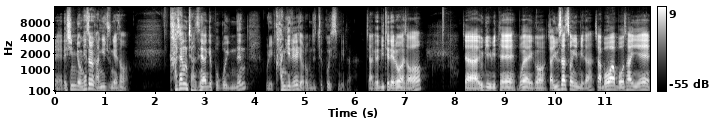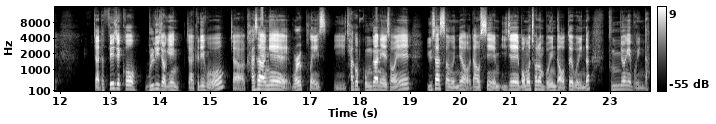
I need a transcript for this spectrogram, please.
예, 내신용 해설 강의 중에서 가장 자세하게 보고 있는 우리 강의를 여러분들 듣고 있습니다. 자, 그다음 밑에 내려와서 자, 여기 밑에 뭐야 이거? 자, 유사성입니다. 자, 뭐와 뭐 사이에 자, the physical 물리적인 자, 그리고 자, 가상의 workplace 이 작업 공간에서의 유사성은요. now seem 이제 뭐뭐처럼 보인다. 어떠해 보인다? 분명해 보인다.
